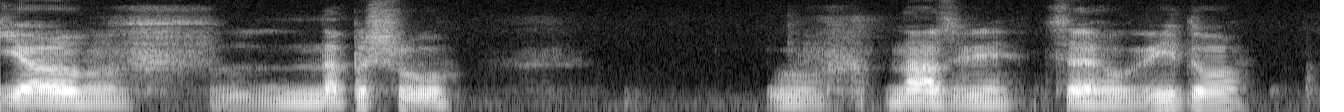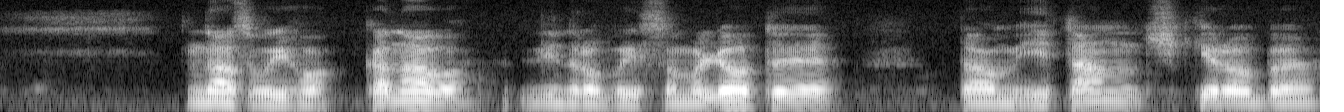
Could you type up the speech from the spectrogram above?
я напишу в назві цього відео назву його каналу. Він робить і самольоти, там і танчики робить.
